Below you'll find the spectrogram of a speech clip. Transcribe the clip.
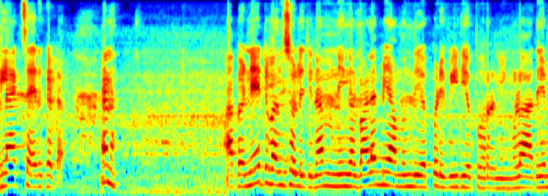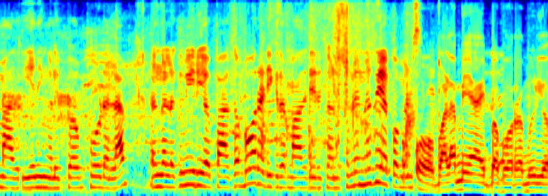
ரிலாக்ஸாக இருக்கட்டும் என்ன? அப்போ நேற்று வந்து சொல்லிச்சுன்னா நீங்கள் வளமையாக முந்தி எப்படி வீடியோ போடுறீங்களோ அதே மாதிரியே நீங்கள் இப்போ போடலாம். எங்களுக்கு வீடியோ பார்க்க போர் அடிக்கிற மாதிரி இருக்குன்னு சொல்லி நிறைய கமெண்ட்ஸ் ஓ வளமையாக இப்போ போடுற வீடியோ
